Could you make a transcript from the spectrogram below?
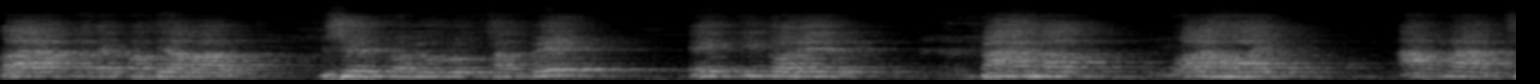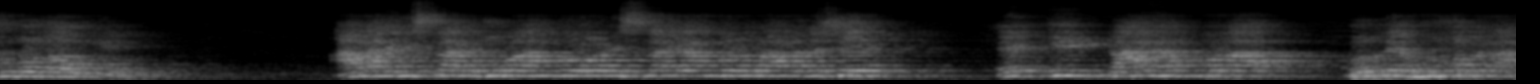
তাই আপনাদের প্রতি আমার বিশেষভাবে অনুরোধ থাকবে, একটি দলের ডান হাত বলা হয় আপনার যুব দলকে। আমাদের ইসলামী যুব আন্দোলন, ইসলামী আন্দোলন বাংলাদেশের একটি ডান হাত বলা বললে ভুল হবে না।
